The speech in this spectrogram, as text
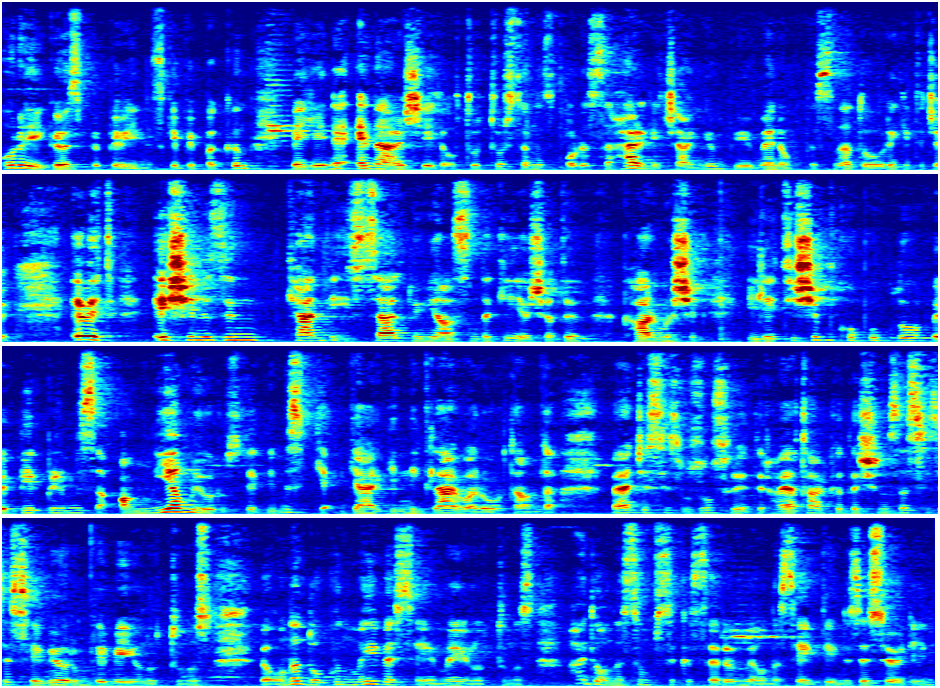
Orayı göz bebeğiniz gibi bakın ve yeni enerjiyle oturtursanız orası her geçen gün büyüme noktasına doğru gidecek. Evet, eşinizin kendi içsel dünyasındaki yaşadığı karmaşık, iletişim kopukluğu ve birbirimizi anlayamıyoruz dediğimiz gerginlikler var ortamda. Bence siz uzun süredir hayat arkadaşınıza size seviyorum demeyi unuttunuz ve ona dokunmayı ve sevmeyi unuttunuz. Hadi ona sımsıkı sarın ve ona sevdiğinizi söyleyin.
